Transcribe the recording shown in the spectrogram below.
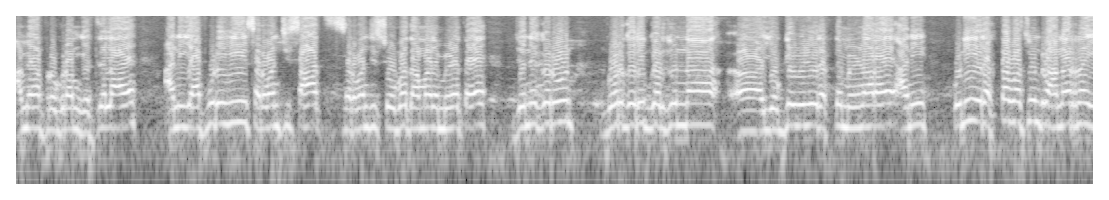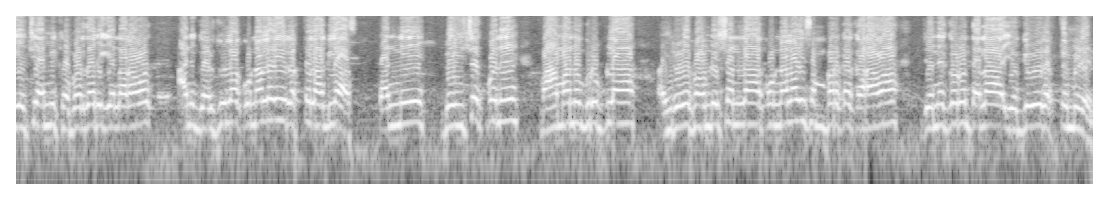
आम्ही हा प्रोग्राम घेतलेला आहे. आणि यापुढेही सर्वांची साथ सर्वांची सोबत आम्हाला मिळत आहे. जेणेकरून गोरगरीब गरजूंना योग्य वेळी रक्त मिळणार आहे आणि कुणी रक्त वाचून राहणार नाही याची आम्ही खबरदारी घेणार आहोत. आणि गरजूला कोणालाही रक्त लागल्यास त्यांनी बेहिचकपणे महामानव ग्रुपला हिरोळे फाउंडेशनला कोणालाही संपर्क करावा जेणेकरून त्याला योग्य वेळी रक्त मिळेल.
